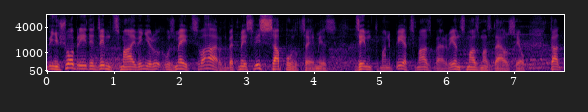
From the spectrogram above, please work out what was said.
viņa šobrīd ir dzimtas māja, viņa ir uz meitas vārdu, bet mēs visi sapulcējamies. Dzimta man ir pieci mazbērni, viens mazmazdēls jau. Tad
